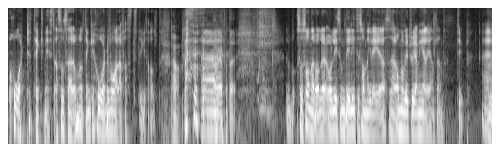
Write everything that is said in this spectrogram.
hårt tekniskt. Alltså så här om man tänker hårdvara fast digitalt. Ja, ja jag fattar. Så sådana roller och liksom det är lite sådana grejer, alltså så här, om man vill programmera egentligen. Typ. Eh,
